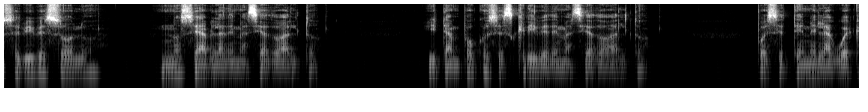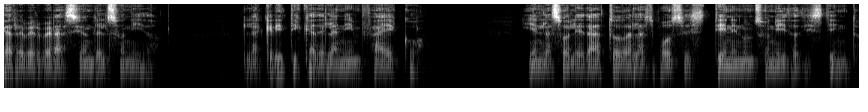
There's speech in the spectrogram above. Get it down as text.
se vive solo, no se habla demasiado alto y tampoco se escribe demasiado alto, pues se teme la hueca reverberación del sonido, la crítica de la ninfa eco, y en la soledad todas las voces tienen un sonido distinto.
